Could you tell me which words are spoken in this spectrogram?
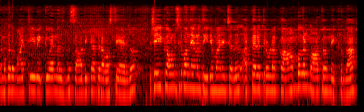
നമുക്കത് മാറ്റി വെക്കുവാൻ സാധിക്കാത്തൊരവസ്ഥയായിരുന്നു. പക്ഷേ ഈ കൗൺസിൽ വന്ന് ഞങ്ങൾ തീരുമാനിച്ചത് അത്തരത്തിലുള്ള ക്ലാമ്പുകൾ മാത്രം നിൽക്കുന്ന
